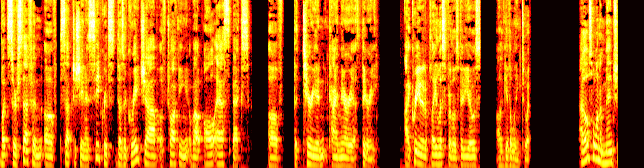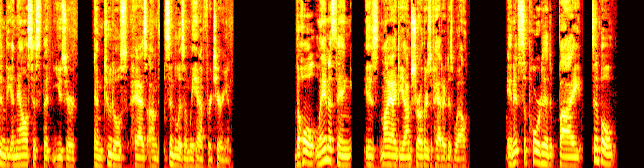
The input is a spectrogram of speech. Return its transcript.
But Sir Stefan of Sept Shaena's Secrets does a great job of talking about all aspects of the Tyrion Chimera theory. I created a playlist for those videos. I'll give a link to it. I also want to mention the analysis that user M. Toodles has on the symbolism we have for Tyrion. The whole Lana thing is my idea. I'm sure others have had it as well. And it's supported by simple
